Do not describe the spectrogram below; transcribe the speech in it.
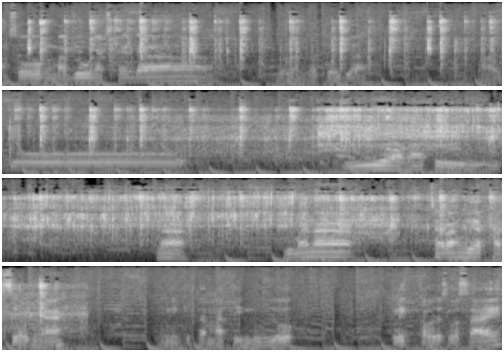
Langsung maju naik sepeda. Jalan kaki aja. Maju. Iya mati. Nah gimana cara ngeliat hasilnya? Ini kita matiin dulu klik kalau udah selesai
